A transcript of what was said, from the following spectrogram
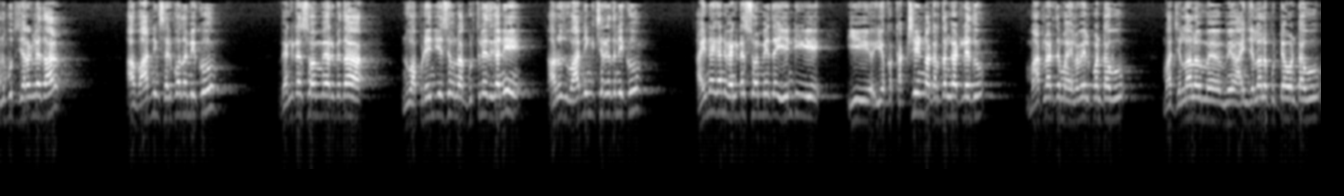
అనుభూతి జరగలేదా? ఆ వార్నింగ్ సరిపోదా మీకు? వెంకటేశ్వర స్వామి గారి మీద నువ్వు అప్పుడేం చేసావు? నాకు గుర్తులేదు కానీ ఆ రోజు వార్నింగ్ ఇచ్చారు కదా నీకు? అయినా కానీ వెంకటేశ్వర స్వామి మీద ఏంటి ఈ యొక్క కక్ష ఏంటి? నాకు అర్థం కావట్లేదు. మాట్లాడితే మా ఇలవేలు అంటావు మా జిల్లాలో మేము ఆయన జిల్లాలో పుట్టామంటావు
